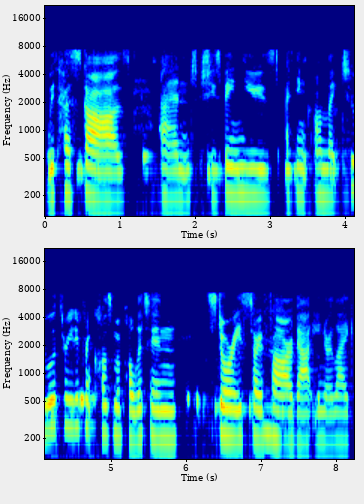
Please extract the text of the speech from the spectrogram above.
with her scars, and she's been used, I think, on like two or three different cosmopolitan stories so mm. far about you know like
